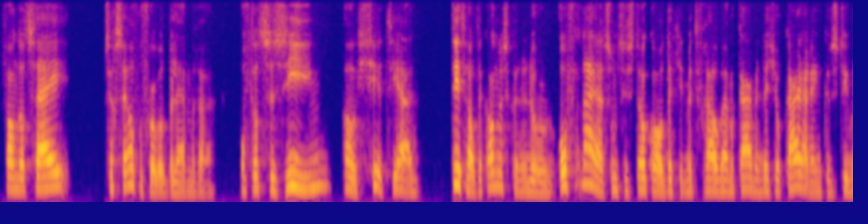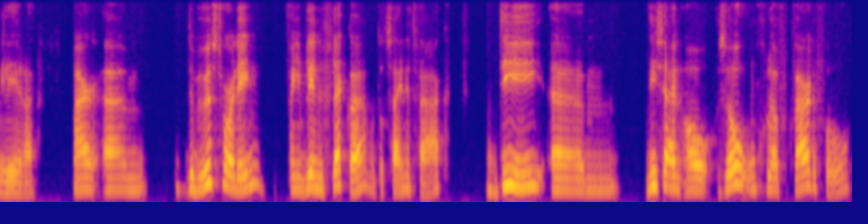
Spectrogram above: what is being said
van dat zij zichzelf bijvoorbeeld belemmeren. Of dat ze zien, oh shit, ja, dit had ik anders kunnen doen. Of, nou ja, soms is het ook al dat je met vrouwen bij elkaar bent, dat je elkaar daarin kunt stimuleren. Maar um, de bewustwording van je blinde vlekken, want dat zijn het vaak, die, um, die zijn al zo ongelooflijk waardevol.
